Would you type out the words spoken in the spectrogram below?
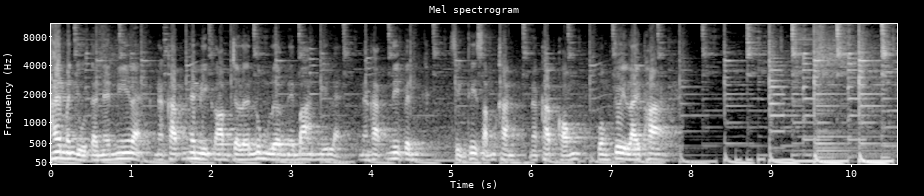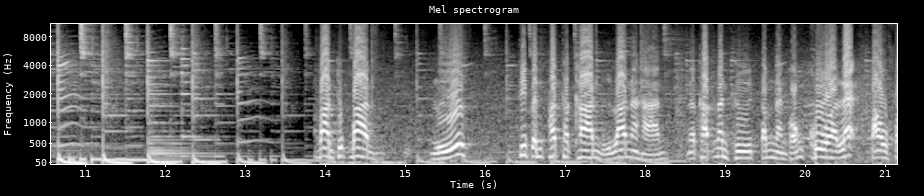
ให้มันอยู่แต่ในนี้แหละนะครับให้มีความเจริญรุ่งเรืองในบ้านนี้แหละนะครับ นี่เป็นสิ่งที่สำคัญนะครับของฮวงจุ้ยไร้พ่าบ้านทุกบ้าน หรือ ที่เป็นพัตตาคารหรือร้านอาหารนะครับ นั่นคือตำแหน่งของครัวและเตาไฟ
